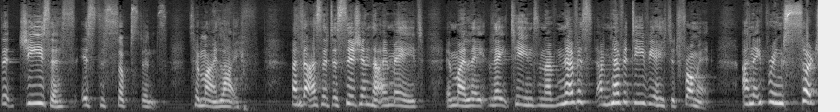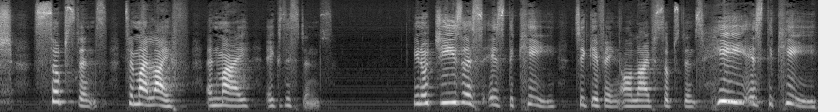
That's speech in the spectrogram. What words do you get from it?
that Jesus is the substance to my life. And that is a decision that I made in my late, late teens, and I've never, I've never deviated from it. And it brings such substance to my life and my existence. You know, Jesus is the key to giving our life substance, He is the key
